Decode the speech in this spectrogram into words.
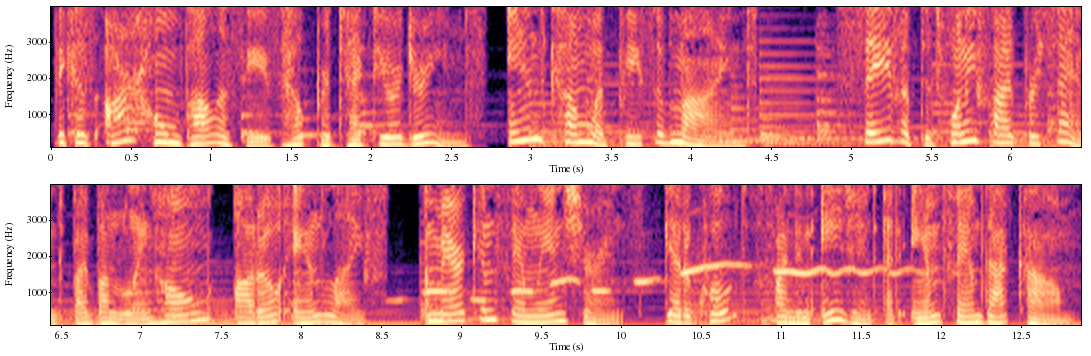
because our home policies help protect your dreams and come with peace of mind. Save up to 25% by bundling home, auto, and life. American Family Insurance. Get a quote, find an agent at amfam.com.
